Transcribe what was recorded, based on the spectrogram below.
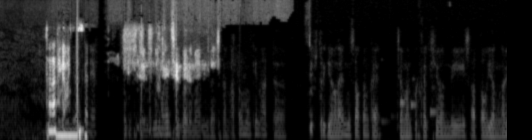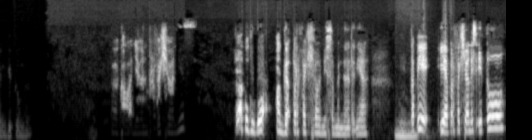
Sangat tidak menjelaskan ya. Atau mungkin ada tips trik yang lain, misalkan kayak jangan perfeksionis atau yang lain gitu Mbak. Nah, kalau jangan perfeksionis. Aku juga agak perfeksionis sebenarnya. Hmm. Tapi ya perfeksionis itu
